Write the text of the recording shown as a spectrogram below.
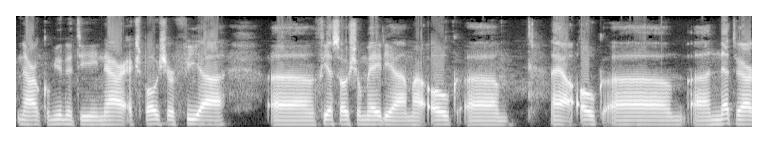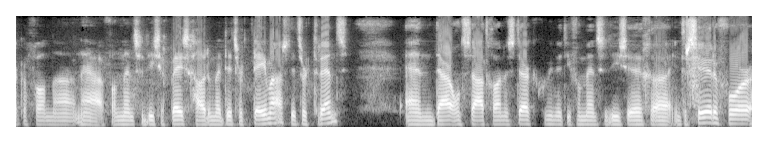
naar een community, naar exposure via, uh, via social media, maar ook, um, nou ja, ook um, netwerken van, nou ja, van mensen die zich bezighouden met dit soort thema's, dit soort trends. En daar ontstaat gewoon een sterke community van mensen die zich interesseren voor,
